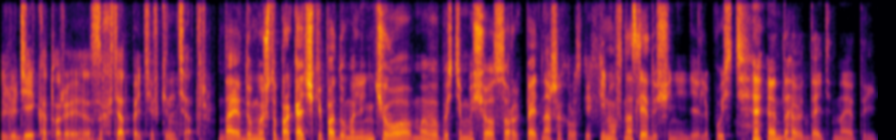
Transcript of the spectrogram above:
людей, которые захотят пойти в кинотеатр. Да, я думаю, что прокатчики подумали, ничего, мы выпустим еще 45 наших русских фильмов на следующей неделе. Пусть дайте на этой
